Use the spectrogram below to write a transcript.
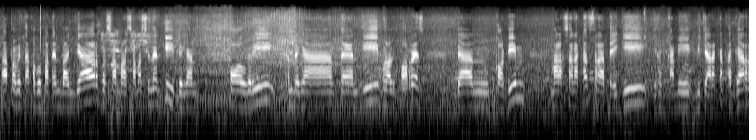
uh, pemerintah Kabupaten Banjar bersama-sama sinergi dengan Polri, dengan TNI melalui Polres dan Kodim melaksanakan strategi yang kami bicarakan agar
